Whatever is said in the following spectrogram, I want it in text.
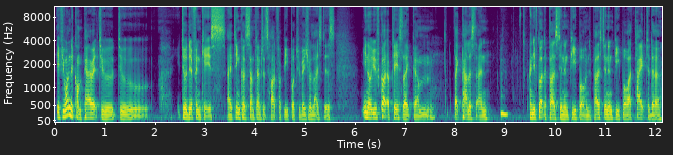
If you want to compare it to to to a different case. I think because sometimes it's hard for people to visualize this. You know, you've got a place like um, like Palestine, mm. and you've got the Palestinian people, and the Palestinian people are tied to the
